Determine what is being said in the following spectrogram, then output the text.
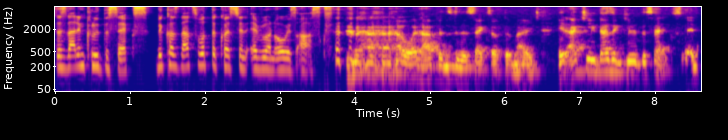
Does that include the sex? Because that's what the question everyone always asks. what happens to the sex after marriage? It actually does include the sex. It,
